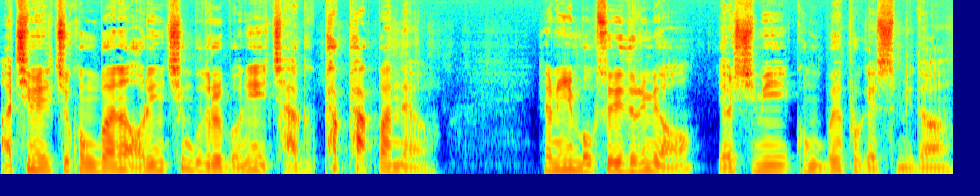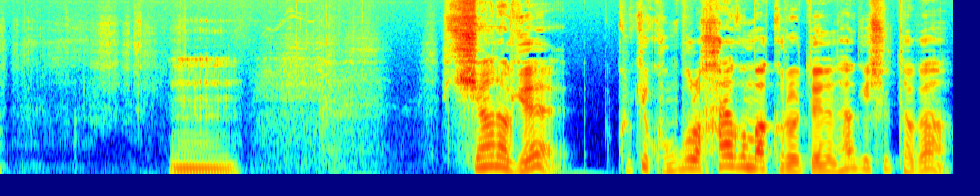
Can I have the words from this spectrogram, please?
아침 일찍 공부하는 어린 친구들을 보니 자극 팍팍 받네요. 현우님 목소리 들으며 열심히 공부해 보겠습니다. 음, 희한하게 그렇게 공부를 하라고 막 그럴 때는 하기 싫다가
